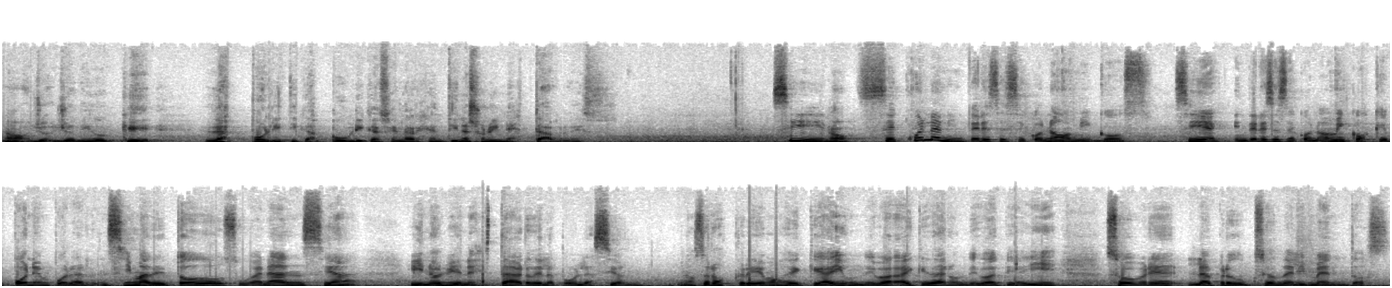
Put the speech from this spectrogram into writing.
¿no? Yo, digo que las políticas públicas en la Argentina son inestables. Sí, se cuelan intereses económicos, ¿sí? intereses económicos que ponen por encima de todo su ganancia y no el bienestar de la población. Nosotros creemos de que hay, un hay que dar un debate ahí sobre la producción de alimentos.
